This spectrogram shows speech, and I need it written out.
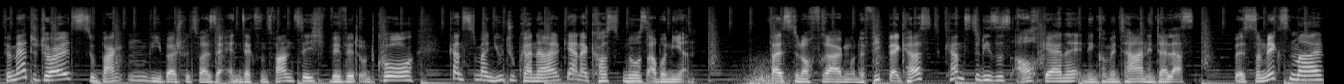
Für mehr Tutorials zu Banken wie beispielsweise N26, Vivid und Co. kannst du meinen YouTube-Kanal gerne kostenlos abonnieren. Falls du noch Fragen oder Feedback hast, kannst du dieses auch gerne in den Kommentaren hinterlassen. Bis zum nächsten Mal!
